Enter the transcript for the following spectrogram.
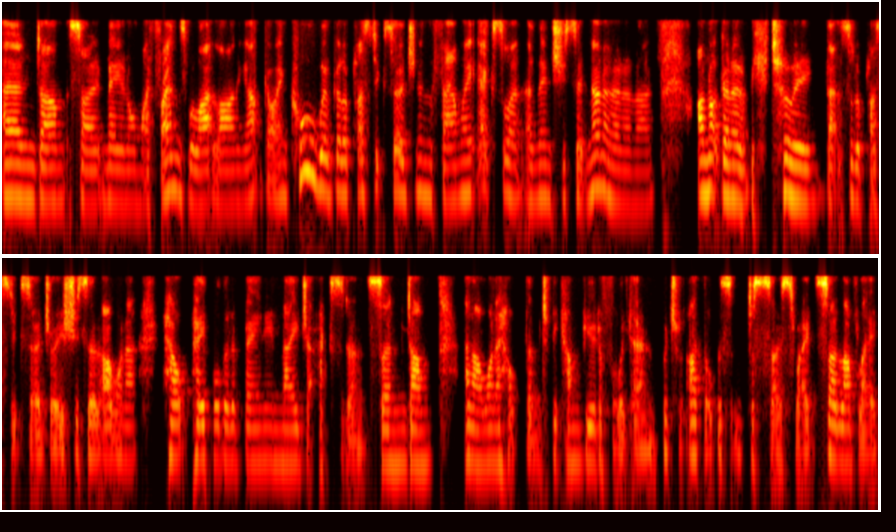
And um, so me and all my friends were like lining up going, cool, we've got a plastic surgeon in the family. Excellent. And then she said, no, no, no, no, no. I'm not going to be doing that sort of plastic surgery. She said, I want to help people that have been in major accidents and, um, and I want to help them to become beautiful again, which I thought was just so sweet, so lovely,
